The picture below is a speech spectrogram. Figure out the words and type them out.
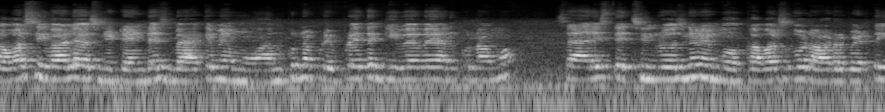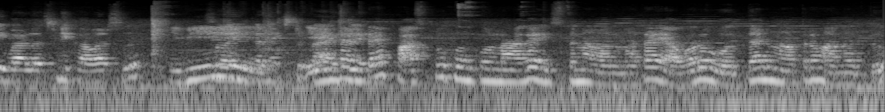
కవర్స్ ఇవాళే వచ్చినాయి. టెన్ డేస్ బ్యాకే మేము అనుకున్నప్పుడు ఎప్పుడైతే గివ్ అవే అనుకున్నామో శారీస్ తెచ్చిన రోజునే మేము కవర్స్ కూడా ఆర్డర్ పెడితే ఇవాళ వచ్చినాయి కవర్స్ ఇవి batch ఏంటంటే పసుపు కుంకుమ లాగా ఇస్తున్నాం అనమాట ఎవరు వద్దని మాత్రం అనొద్దు.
